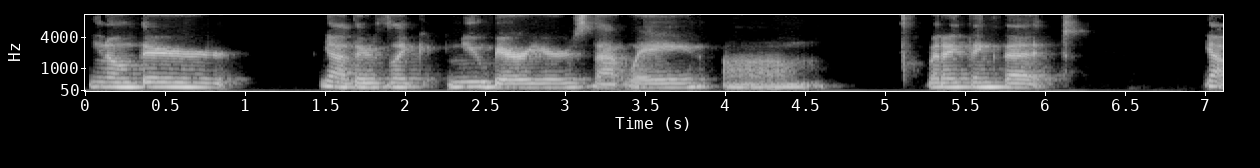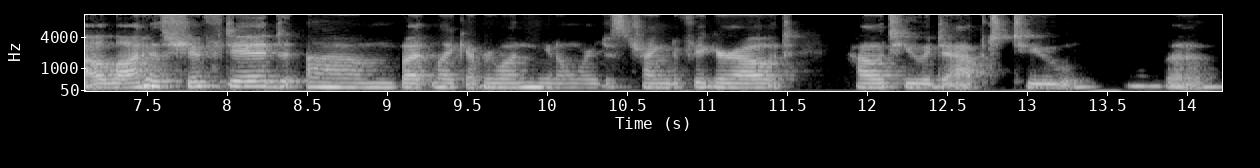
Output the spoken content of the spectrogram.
you know, there, yeah, there's like new barriers that way. Um, but I think that yeah, a lot has shifted, um, but like everyone, you know, we're just trying to figure out how to adapt to the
